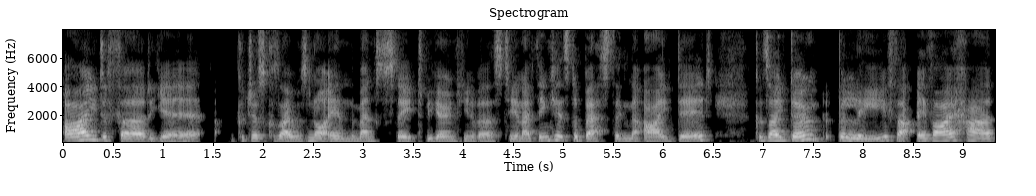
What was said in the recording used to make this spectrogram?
I deferred a year just because I was not in the mental state to be going to university. And I think it's the best thing that I did because I don't believe that if I had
